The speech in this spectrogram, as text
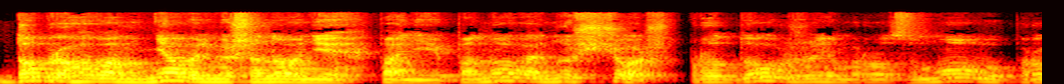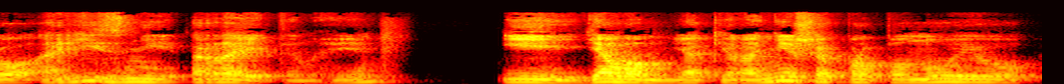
Доброго вам дня, вельми шановні пані і панове. Ну що ж, продовжуємо розмову про різні рейтинги. І я вам, як і раніше, пропоную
